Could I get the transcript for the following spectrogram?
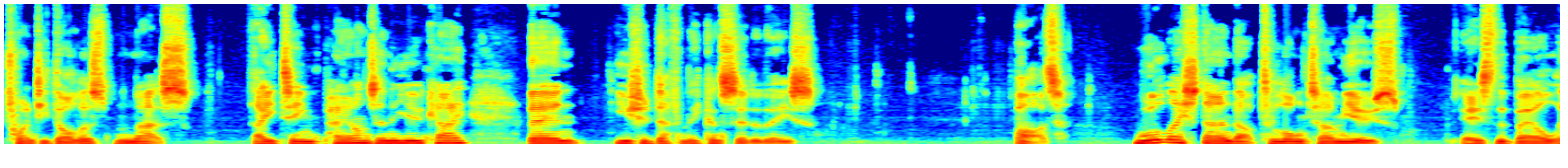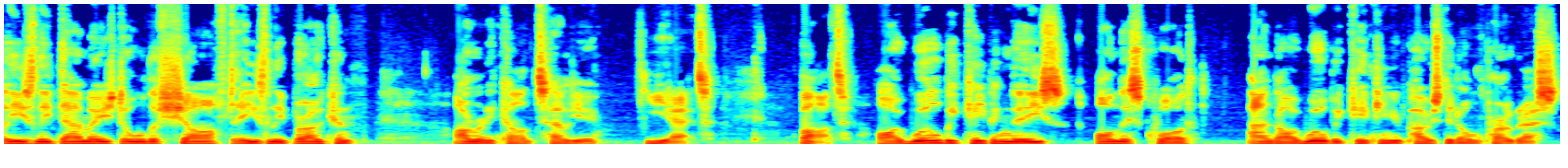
$20, and that's £18 in the UK, then you should definitely consider these. But will they stand up to long term use? Is the bell easily damaged or the shaft easily broken? I really can't tell you yet. But I will be keeping these on this quad and I will be keeping you posted on progress.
